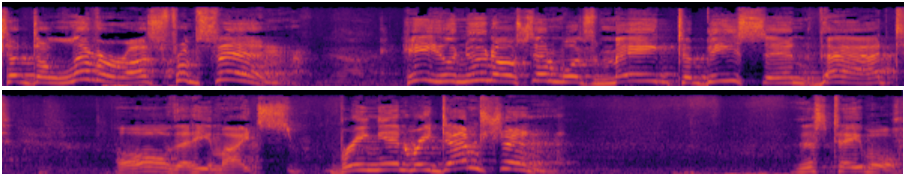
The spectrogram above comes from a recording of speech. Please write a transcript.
to deliver us from sin. He who knew no sin was made to be sin that, oh, that he might bring in redemption this table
